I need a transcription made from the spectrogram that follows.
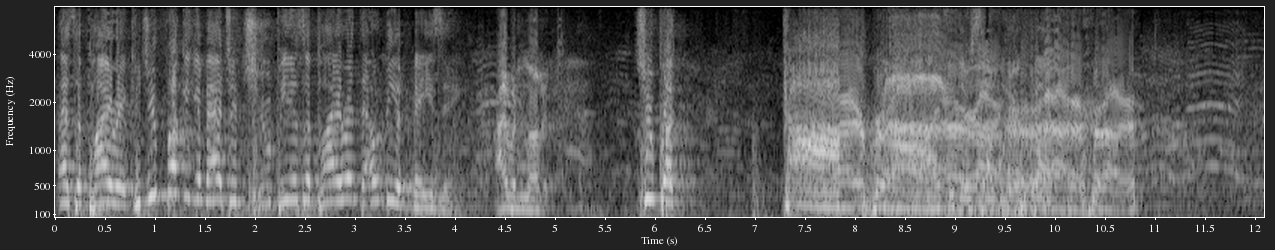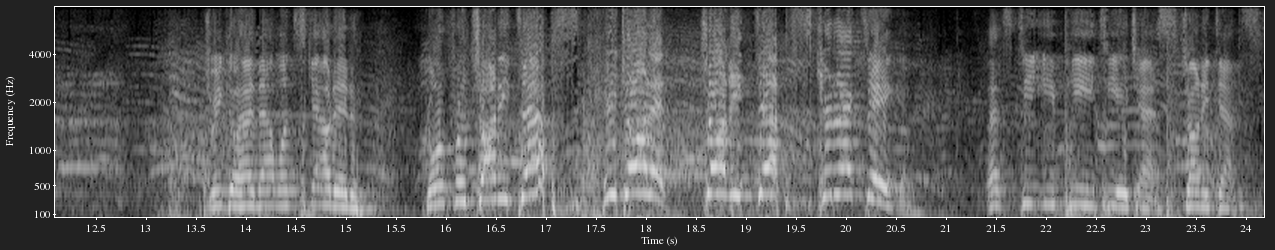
as a pirate? Could you fucking imagine Choopy as a pirate? That would be amazing. I would love it. Chupa. Cabra. It's in there somewhere. Fuck. Drinko had that one scouted. Going for Johnny Depths. He got it. Johnny Depths connecting. That's D E P T H S. Johnny Depths.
